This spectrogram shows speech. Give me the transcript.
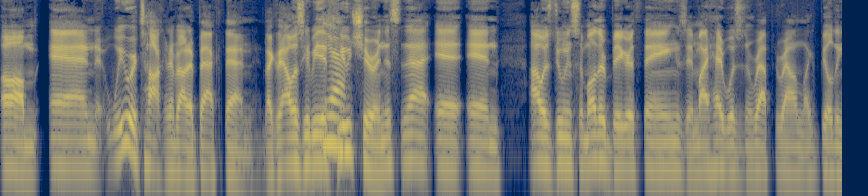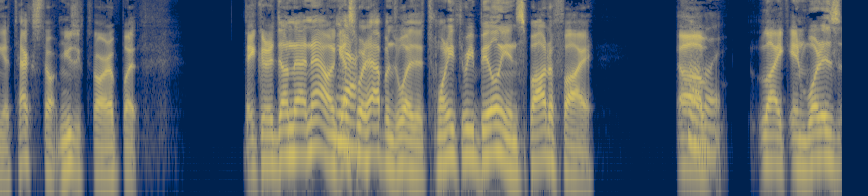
Um, and we were talking about it back then. Like that was gonna be the Yeah. future and this and that. And, and I was doing some other bigger things, and my head wasn't wrapped around like building a tech start music startup, but they could have done that now. And guess what happens? What is it? 23 billion Spotify. Uh, like, and what is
